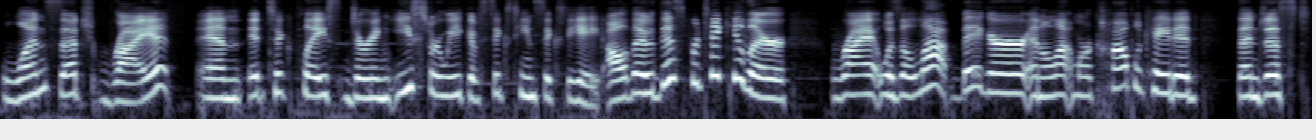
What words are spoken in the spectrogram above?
one such riot, and it took place during Easter week of 1668. Although this particular riot was a lot bigger and a lot more complicated than just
